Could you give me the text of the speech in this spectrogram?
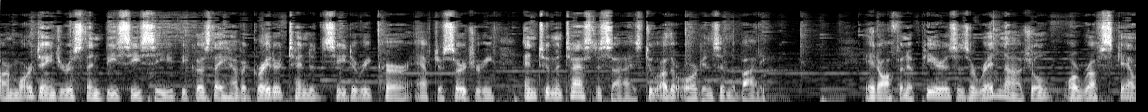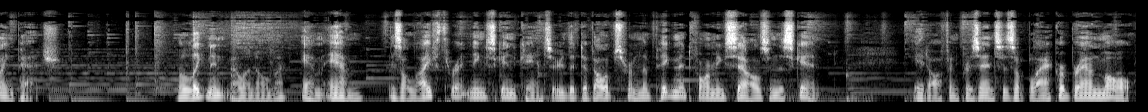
are more dangerous than BCC because they have a greater tendency to recur after surgery and to metastasize to other organs in the body. It often appears as a red nodule or rough scaling patch. Malignant melanoma, MM, is a life-threatening skin cancer that develops from the pigment-forming cells in the skin. It often presents as a black or brown mole.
